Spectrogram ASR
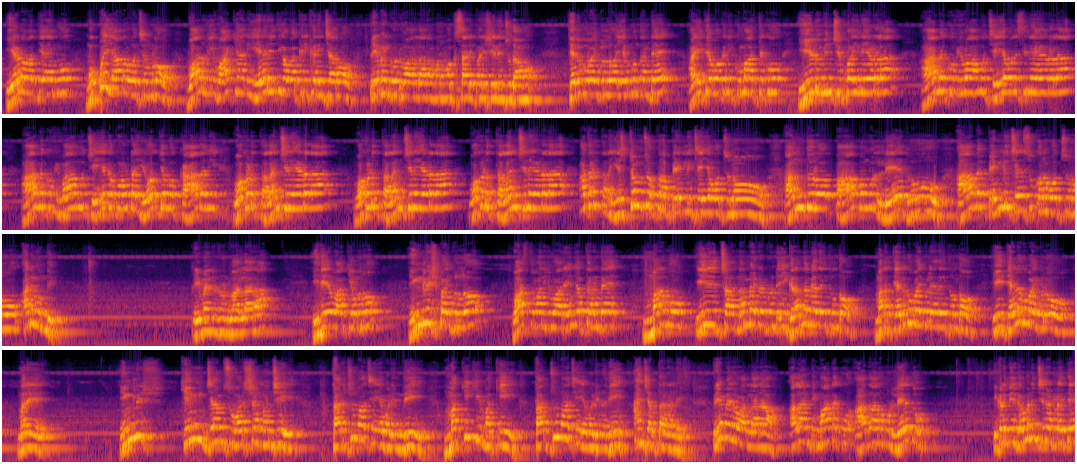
ఏడవ అధ్యాయము ముప్పై ఆరో వచనంలో వారు ఈ వాక్యాన్ని ఏ రీతిగా వక్రీకరించారో ప్రియమైనటువంటి వాళ్ళారా మనం ఒకసారి పరిశీలించుదాము. తెలుగు బైబిల్లో ఏముందంటే అయితే ఒకని కుమార్తెకు ఈడు మించిపోయిన ఎడల ఆమెకు వివాహము చేయవలసిన ఏడల ఆమెకు వివాహము చేయకపోవట యోగ్యము కాదని ఒకడు తలంచిన ఎడల ఒకడు తలంచిన ఎడల ఒకడు తలంచిన ఎడల అతడు తన ఇష్టం చొప్పున పెళ్ళి చేయవచ్చును. అందులో పాపము లేదు. ఆమె పెళ్ళి చేసుకొనవచ్చును అని ఉంది. ప్రియమైనటువంటి వాళ్ళారా ఇదే వాక్యమును ఇంగ్లీష్ బైబిల్లో వాస్తవానికి వారు ఏం చెప్తారంటే మనము ఈ చ- నమ్మేటటువంటి ఈ గ్రంథం ఏదైతే ఉందో మన తెలుగు బైబిల్ ఏదైతే ఉందో ఈ తెలుగు బైబిల్ మరి ఇంగ్లీష్ కింగ్ జేమ్స్ వర్షన్ నుంచి తర్జుమా చేయబడింది. మక్కికి మక్కి తర్జుమా చేయబడినది అని చెప్తారండి. ప్రియమైన వాళ్ళారా అలాంటి మాటకు ఆధారము లేదు. ఇక్కడ మీరు గమనించినట్లయితే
